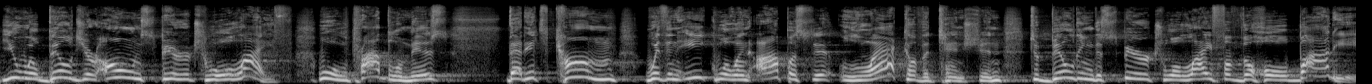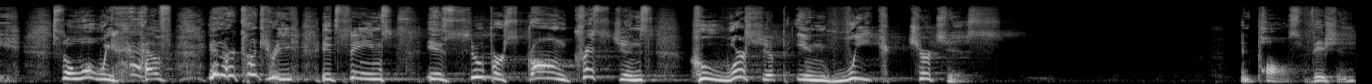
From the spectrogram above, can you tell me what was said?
you will build your own spiritual life. Well, the problem is, that it's come with an equal and opposite lack of attention to building the spiritual life of the whole body. So, what we have in our country, it seems, is super strong Christians who worship in weak churches. And Paul's vision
